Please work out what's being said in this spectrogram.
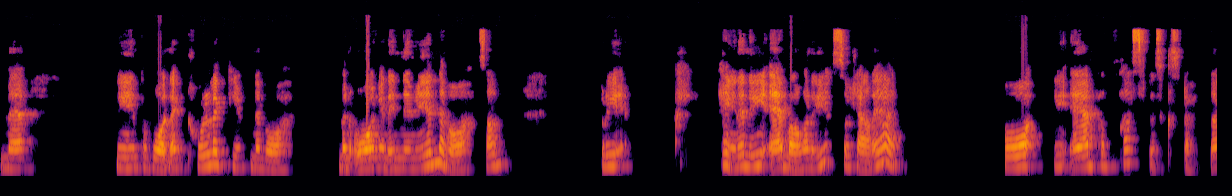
med dem på både et kollektivt nivå, men òg en individnivå. Sånn. Fordi hele de er bare lys og kjærlighet. Og de er en fantastisk støtte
